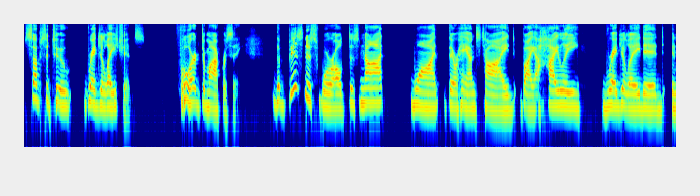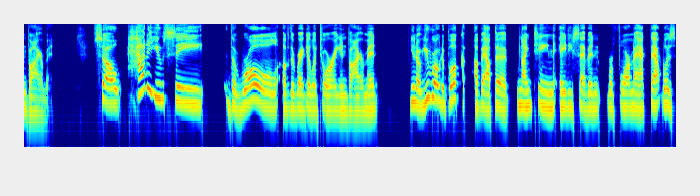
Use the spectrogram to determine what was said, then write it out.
substitute regulations for democracy. The business world does not want their hands tied by a highly regulated environment. So, how do you see the role of the regulatory environment? You know, you wrote a book about the 1987 Reform Act. That was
